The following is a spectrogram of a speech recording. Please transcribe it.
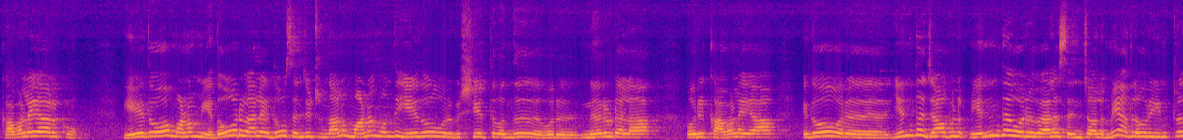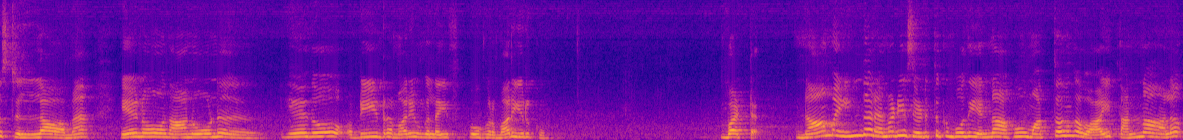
கவலையாக இருக்கும். ஏதோ மனம் ஏதோ ஒரு வேலை ஏதோ செஞ்சுட்டு இருந்தாலும் மனம் வந்து ஏதோ ஒரு விஷயத்து வந்து ஒரு நெருடலாக ஒரு கவலையாக ஏதோ ஒரு எந்த ஜாபிலும் எந்த ஒரு வேலை செஞ்சாலுமே அதில் ஒரு இன்ட்ரெஸ்ட் இல்லாமல் ஏனோ நானோன்னு ஏதோ அப்படின்ற மாதிரி உங்கள் லைஃப் போகிற மாதிரி இருக்கும். பட் நாம் இந்த ரெமடிஸ் எடுத்துக்கும் போது என்ன ஆகும் மற்றவங்க வாய் தன்னால்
